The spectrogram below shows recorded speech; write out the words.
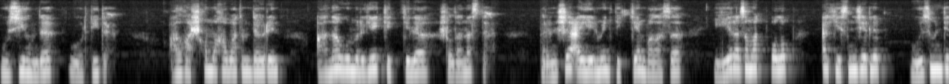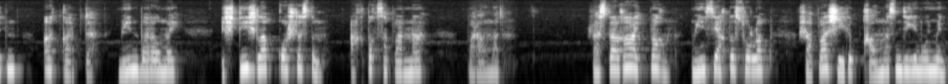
өзегімді өртейді. Алғашқы махаббатым дәурен ана өмірге кеткелі жылдан асты. Бірінші әйелмен кеткен баласы ер азамат болып әкесін жерлеп өз міндетін атқарыпты. Мен бара алмай іштей жылап қоштастым. Ақтық сапарына бара алмадым. Жастарға айтпағым мен сияқты сорлап жапа шегіп қалмасын деген оймен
